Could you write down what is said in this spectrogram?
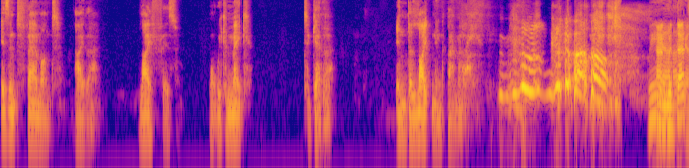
isn't Fairmont either. Life is what we can make together in the Lightning family. And with that-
